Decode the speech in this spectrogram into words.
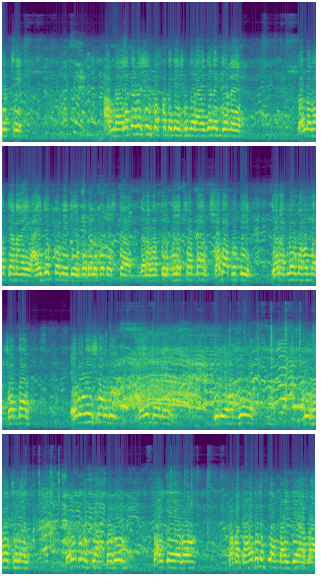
করছি। আমরা এলাকাবাসীর পক্ষ থেকে এই সুন্দর আয়োজনের জন্য ধন্যবাদ জানাই আয়োজক কমিটির প্রধান উপদেষ্টা জনাব আব্দুল খালেক সর্দার, সভাপতি জনাব নূর মোহাম্মদ সর্দার এবং এই সার্বিক আয়োজনের যিনি অগ্রভাবে ছিলেন। শরীফুল ইসলাম কবির ভাইকে এবং মোহাম্মদ জাহিদুল ইসলাম ভাইকে আমরা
